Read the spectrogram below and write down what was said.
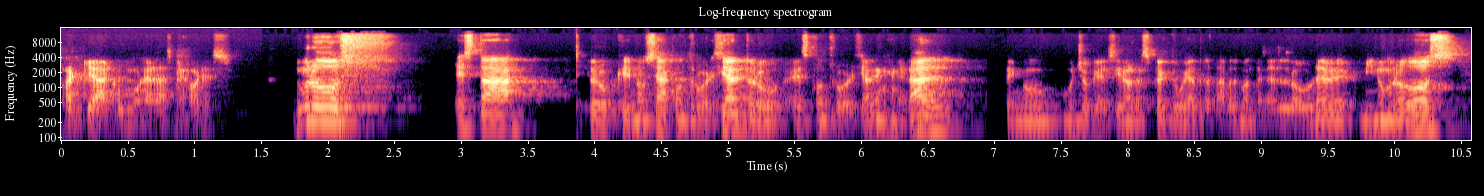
rankeada como una de las mejores. Número dos está Espero que no sea controversial, pero es controversial en general. Tengo mucho que decir al respecto, voy a tratar de mantenerlo breve. Mi número dos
